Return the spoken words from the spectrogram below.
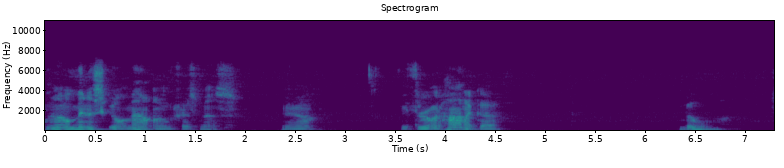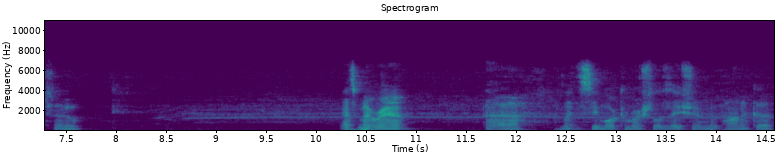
little minuscule amount on Christmas. You know, you threw in Hanukkah, Boom. So that's my rant. Uh, I'd like to see more commercialization of Hanukkah,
